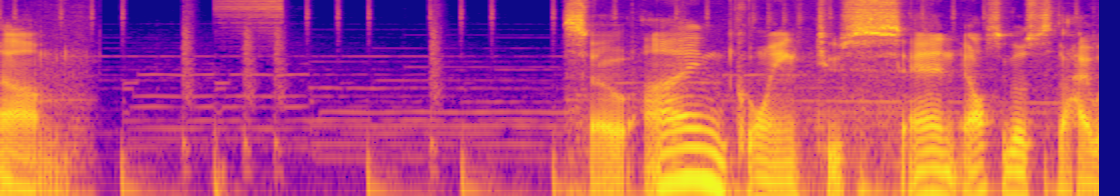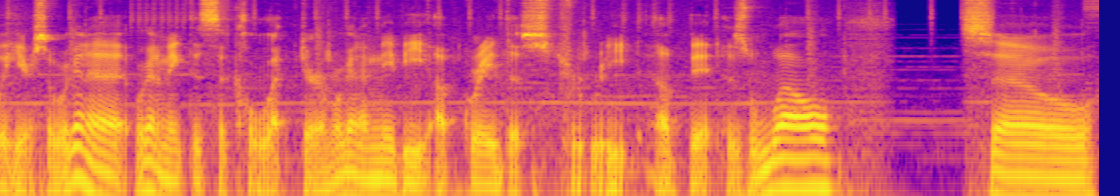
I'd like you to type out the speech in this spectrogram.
Um, so I'm going to send. It also goes to the highway here. So we're gonna we're gonna make this a collector, and we're gonna maybe upgrade the street a bit as well. So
